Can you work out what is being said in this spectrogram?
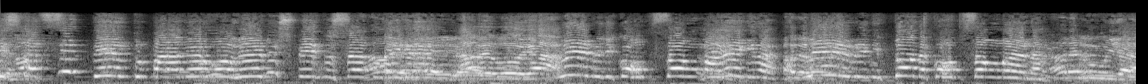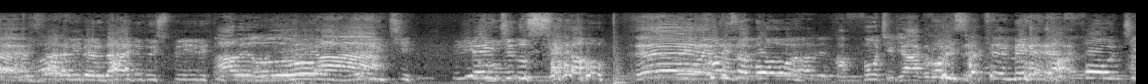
está sedento para ver o mover do Espírito Santo na igreja. Aleluia! Livre de corrupção maligna. Livre de toda corrupção humana. Aleluia! Mas para a liberdade do Espírito. Aleluia! Gente! Gente do céu! Ei, coisa boa! A fonte de água. Coisa tremenda! É a fonte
